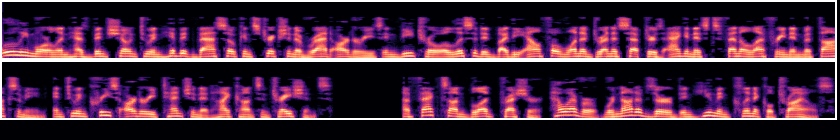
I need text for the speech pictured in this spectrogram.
Ulimorelin has been shown to inhibit vasoconstriction of rat arteries in vitro elicited by the alpha-1 adrenoceptors agonists phenylephrine and methoxamine, and to increase artery tension at high concentrations. Effects on blood pressure, however, were not observed in human clinical trials.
